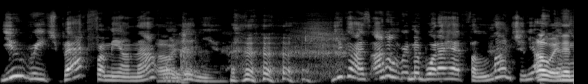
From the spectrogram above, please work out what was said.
you reached back for me on that Oh, one, yeah. didn't you? You guys, I don't remember what I had for lunch. And Oh, and then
